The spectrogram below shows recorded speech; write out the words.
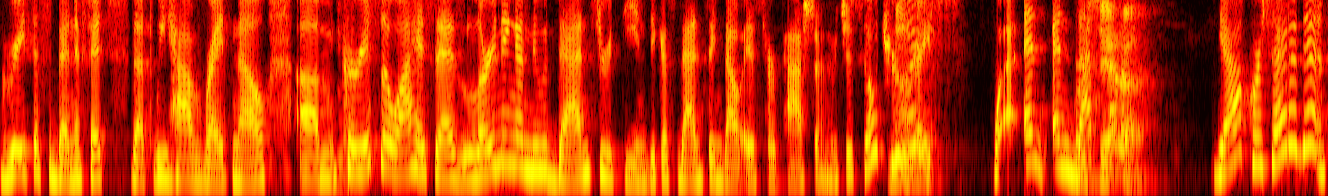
greatest benefits that we have right now. Um, mm-hmm. Carissa Wahe says learning a new dance routine because dancing now is her passion, which is so true, nice. right? And and that's What, yeah, Coursera then.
